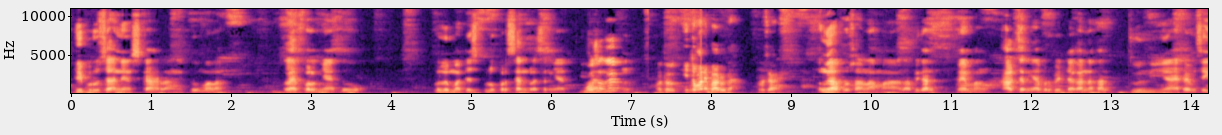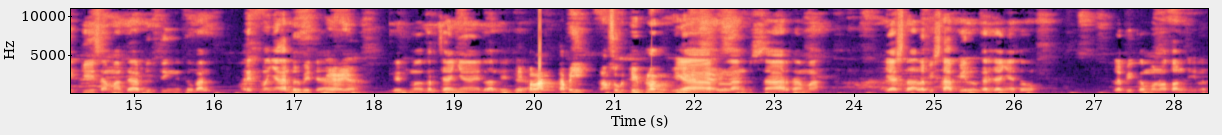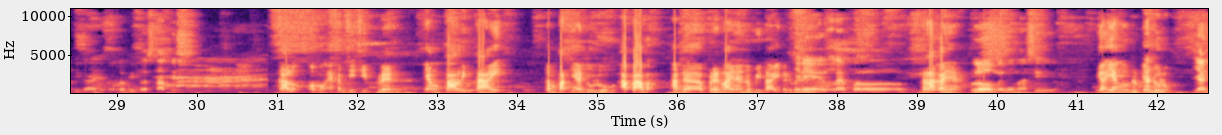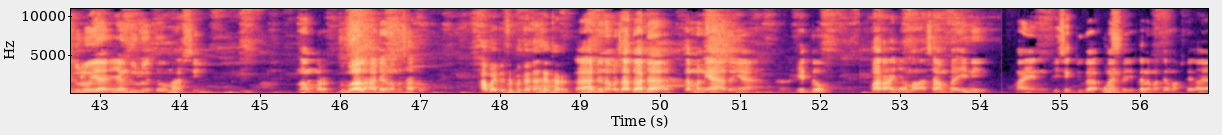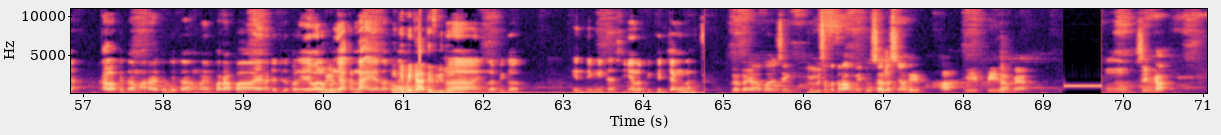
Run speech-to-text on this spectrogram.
di perusahaan yang sekarang itu malah levelnya itu belum ada 10% pressure-nya. Masa sih? Hmm. Padahal Hitungannya baru dah perusahaan. Enggak perusahaan lama, tapi kan memang culture-nya berbeda karena kan dunia FMCG sama ada building itu kan ritmenya kan berbeda. Iya iya. Ritme kerjanya itu kan beda. Ini pelan tapi langsung gede pleng. gitu kan, ya, iya, iya. pelan besar sama ya sta- lebih stabil kerjanya itu lebih ke monoton sih, lebih kayak itu, lebih ke statis. Kalau ngomong FMCG brand yang paling tai tempatnya dulu apa ada brand lain yang lebih tai daripada Ini level nerakanya? belum, ini masih Enggak yang yang dulu? yang dulu ya, yang dulu itu masih nomor dua lah, ada yang nomor satu. Apa itu sebutnya tak sensor? Nah, ada nomor satu ada temennya katanya. Itu parahnya malah sampai ini main fisik juga, main fisik dalam artian maksudnya kayak kalau kita marah itu kita ngelempar apa yang ada di depan ya walaupun Oh, iya? nggak kena ya tapi Intimidatif gitu. Nah, lebih ke intimidasinya lebih kencang lah. lah kayak apa sing dulu sempet rame itu salesnya hip ha HP sampean Hmm. sing gak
